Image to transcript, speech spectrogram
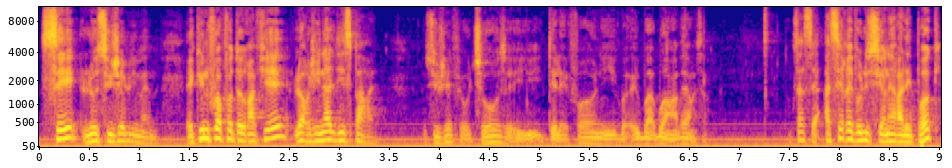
c'est le sujet lui-même. Et qu'une fois photographié, l'original disparaît. Le sujet fait autre chose, il téléphone, il, boit, un verre, ça. Donc ça, c'est assez révolutionnaire à l'époque,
